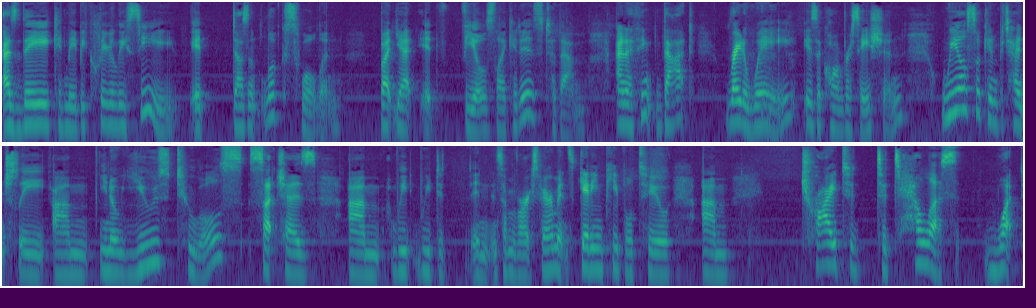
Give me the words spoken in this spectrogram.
as they can maybe clearly see, it doesn't look swollen, but yet it feels like it is to them. And I think that right away is a conversation. We also can potentially, um, you know, use tools such as um, we, we did in, in, some of our experiments, getting people to um, try to, to tell us what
